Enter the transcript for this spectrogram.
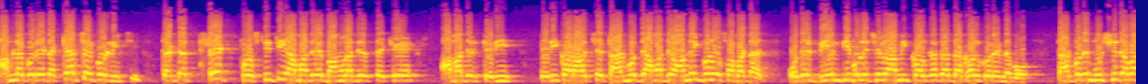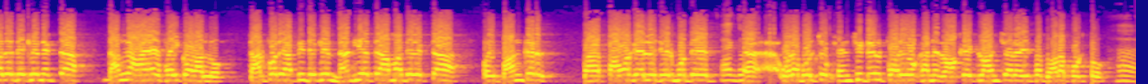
হামলা করে এটা ক্যাপচার করে নিচ্ছি। তো একটা থ্রেট প্রস্তুতি আমাদের বাংলাদেশ থেকে, আমাদের তৈরি করা হচ্ছে তার মধ্যে আমাদের অনেকগুলো সাবাটাজ ওদের বিএনপি বলেছিল আমি কলকাতা দখল করে নেব। তারপরে মুর্শিদাবাদে দেখলেন একটা দাঙ্গা আইএসআই করালো। তারপরে আপনি দেখলেন নাদিয়াতে আমাদের একটা ওই বাংকার পাওয়া গেল যের মধ্যে ওরা বলছো ফেন্সিডিল পরে ওখানে রকেট লঞ্চার এইসব ধরা পড়তো। হ্যাঁ।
